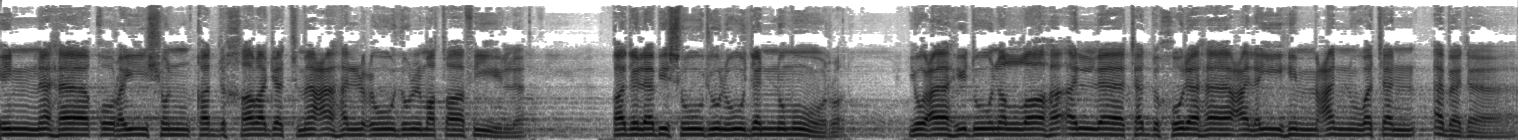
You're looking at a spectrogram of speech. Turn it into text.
إنها قريش قد خرجت معها العوذ المطافيل. قد لبسوا جلود النمور. يعاهدون الله ألا تدخلها عليهم عنوة أبدا.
